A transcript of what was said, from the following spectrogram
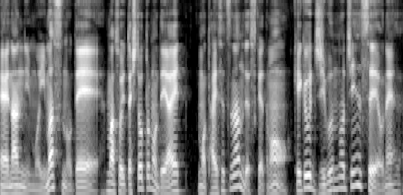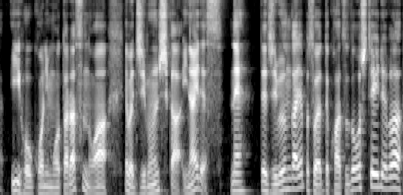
えー、何人もいますので、まあそういった人との出会いも大切なんですけども、結局自分の人生をね、いい方向にもたらすのは、やっぱ自分しかいないです。ね。で、自分がやっぱそうやって活動していれば、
